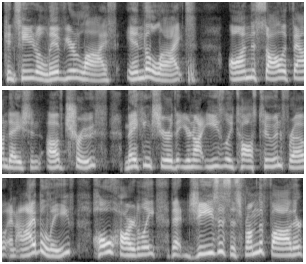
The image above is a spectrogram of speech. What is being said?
continue to live your life in the light on the solid foundation of truth, making sure that you're not easily tossed to and fro. And I believe wholeheartedly that Jesus is from the Father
